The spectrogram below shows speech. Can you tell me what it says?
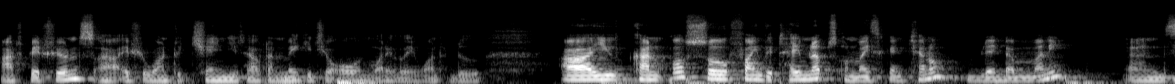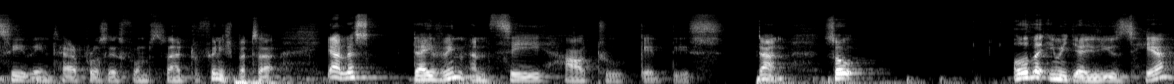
at patreons uh, if you want to change it out and make it your own whatever you want to do. Uh, you can also find the time lapse on my second channel blender money and see the entire process from start to finish. But uh, yeah let's dive in and see how to get this done. So all the images used here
